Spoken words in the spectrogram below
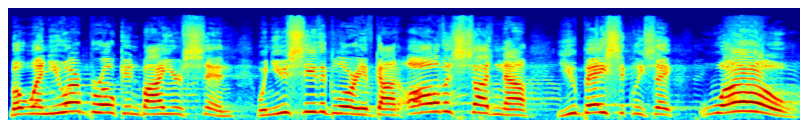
But when you are broken by your sin, when you see the glory of God, all of a sudden now, you basically say, Whoa!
